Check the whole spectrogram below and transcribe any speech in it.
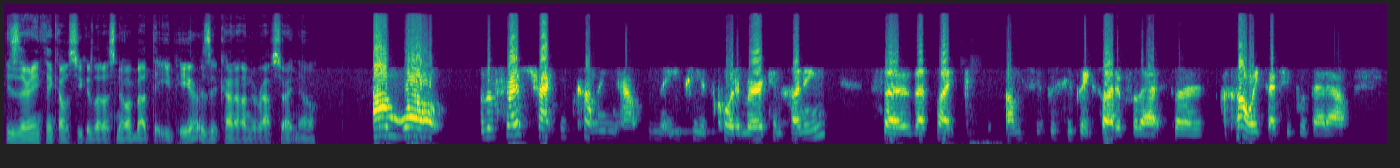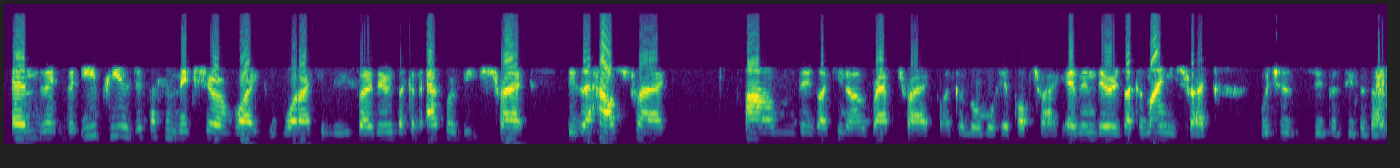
Is there anything else you could let us know about the EP, or is it kind of under wraps right now? Um, well, the first track is coming out from the EP. It's called American Honey. So that's like I'm super super excited for that. So I can't wait to actually put that out. And the, the EP is just like a mixture of like what I can do. So there's like an Afrobeat track, there's a house track, um, there's like you know a rap track, like a normal hip hop track, and then there is like a '90s track, which is super super dope.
